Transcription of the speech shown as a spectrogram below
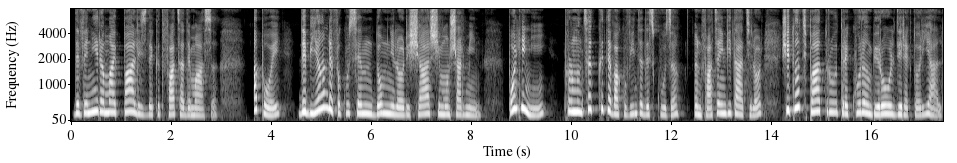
deveniră mai palizi decât fața de masă. Apoi, Debian le făcusem domnilor Richard și Moncharmin. Polini pronunță câteva cuvinte de scuză în fața invitaților și toți patru trecură în biroul directorial.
